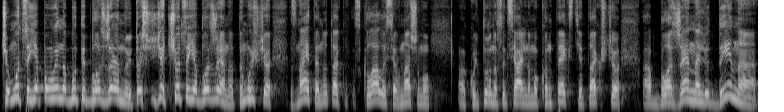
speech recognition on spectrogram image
чому це я повинна бути блаженною? То що, це я блажена? Тому що, знаєте, ну так склалося в нашому е, культурно-соціальному контексті, так що е, блаженна людина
